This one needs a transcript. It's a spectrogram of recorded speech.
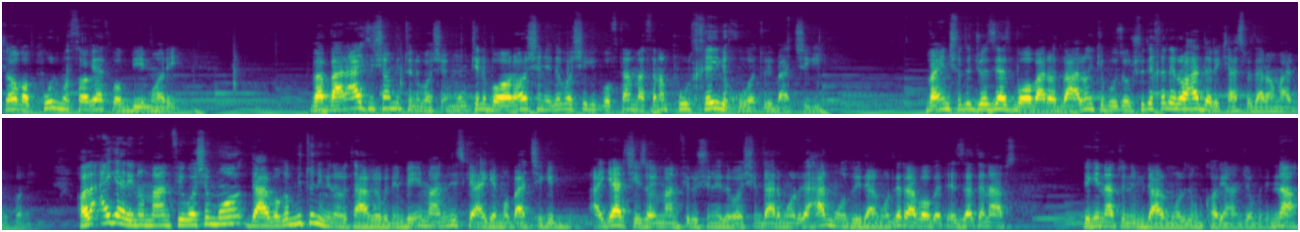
که آقا پول مساویت با بیماری. و برعکسش هم می‌تونه باشه. ممکنه بارها شنیده باشه که گفتن مثلا پول خیلی خوبه توی بچگی. و این شده جزی از باورات. و الان که بزرگ شدی خیلی راحت داری کسب درآمد می‌کنی. حالا اگر اینا منفی باشه ما در واقع می‌تونیم اینا رو تغییر بدیم. به این معنی نیست که اگر ما بچگی اگر چیزهای منفی رو شنیده باشیم در مورد هر موضوعی در مورد روابط عزت نفس دیگه نتونیم در مورد اون کاری انجام بدیم. نه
